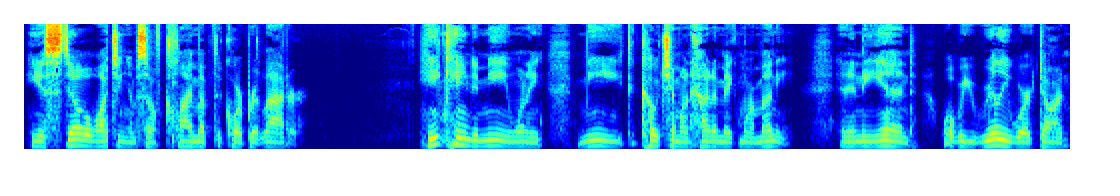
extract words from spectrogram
He is still watching himself climb up the corporate ladder. He came to me wanting me to coach him on how to make more money. And in the end, what we really worked on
